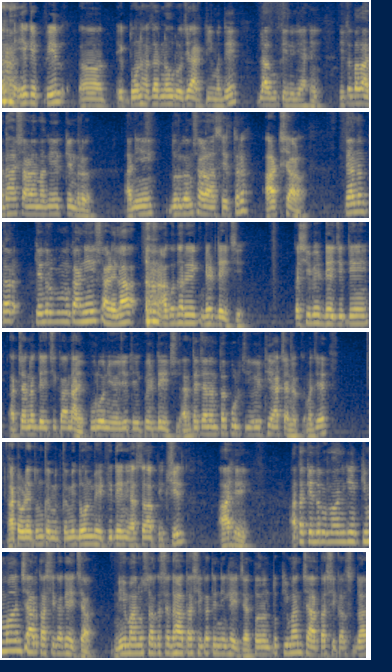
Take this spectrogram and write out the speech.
एक एप्रिल एक दोन हजार नऊ रोजी आरटी मध्ये लागू केलेली आहे. इथं बघा दहा शाळामागे एक केंद्र आणि दुर्गम शाळा असेल तर आठ शाळा. त्यानंतर केंद्र प्रमुखांनी शाळेला अगोदर एक भेट द्यायची. कशी भेट द्यायची ती? अचानक द्यायची का नाही? पूर्वनियोजित एक भेट द्यायची. आणि त्याच्यानंतर पुढची भेट ही अचानक म्हणजे आठवड्यातून कमीत कमी दोन भेटी देणे असं अपेक्षित आहे. आता केंद्र प्रमुखांनी किमान चार तासिका घ्यायच्या. नियमानुसार तशा दहा तासिका त्यांनी घ्यायच्या परंतु किमान चार तासिका सुद्धा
